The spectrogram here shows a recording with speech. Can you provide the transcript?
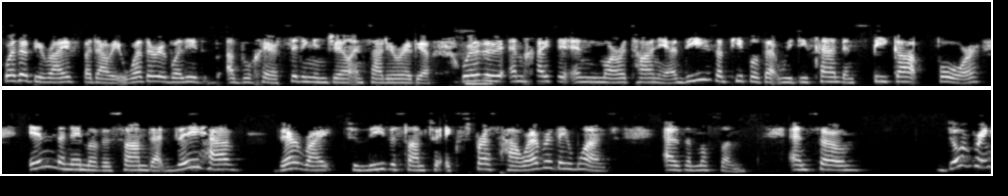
whether it be Raif Badawi, whether it Walid Abu Khair sitting in jail in Saudi Arabia, whether mm-hmm. Mkhaitir in Mauritania. These are people that we defend and speak up for in the name of Islam that they have their right to leave Islam to express however they want as a Muslim. And so don't bring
